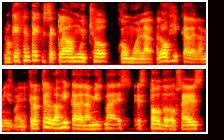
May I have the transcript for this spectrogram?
porque hay gente que se clava mucho como en la lógica de la misma, y creo que la lógica de la misma es, es todo, o sea, es,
